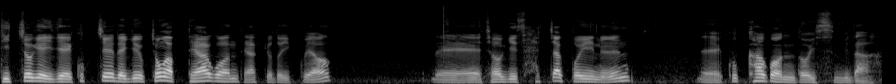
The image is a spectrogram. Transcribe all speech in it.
뒤쪽에 이제 국제 내교육 종합 대학원 대학교도 있고요. 네, 저기 살짝 보이는 네, 국학원도 있습니다.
